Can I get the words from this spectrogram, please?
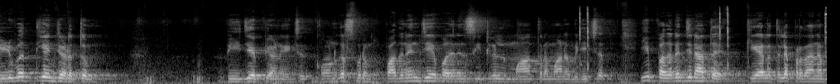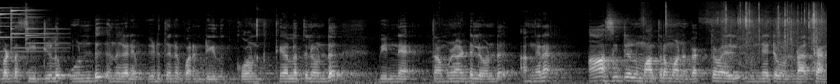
എഴുപത്തിയഞ്ചിടത്തും ബി ജെ പി ആണ് ജയിച്ചത്. കോൺഗ്രസ് വെറും പതിനഞ്ച് പതിനഞ്ച് സീറ്റുകളിൽ മാത്രമാണ് വിജയിച്ചത്. ഈ പതിനഞ്ചിനകത്ത് കേരളത്തിലെ പ്രധാനപ്പെട്ട സീറ്റുകൾ ഉണ്ട് എന്ന കാര്യം എടുത്ത് തന്നെ പറഞ്ഞിരിക്കുന്നു കോൺ കേരളത്തിലുണ്ട് പിന്നെ തമിഴ്നാട്ടിലുണ്ട്. അങ്ങനെ ആ സീറ്റുകൾ മാത്രമാണ് വ്യക്തമായി മുന്നേറ്റം ഉണ്ടാക്കാൻ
